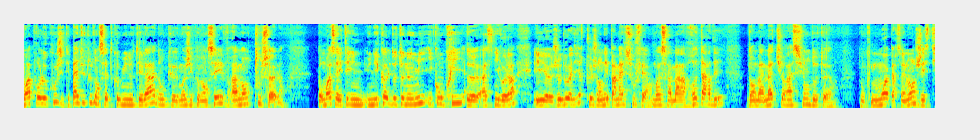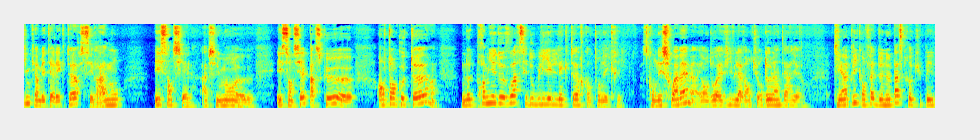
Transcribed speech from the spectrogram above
Moi, pour le coup, j'étais pas du tout dans cette communauté-là, donc euh, moi j'ai commencé vraiment tout seul. Pour moi, ça a été une, école d'autonomie, y compris euh, à ce niveau-là, et euh, je dois dire que j'en ai pas mal souffert. Moi, ça m'a retardé dans ma maturation d'auteur. Donc moi, personnellement, j'estime qu'un bêta-lecteur, c'est vraiment essentiel, absolument essentiel, parce que en tant qu'auteur, notre premier devoir, c'est d'oublier le lecteur quand on écrit. Parce qu'on est soi-même et on doit vivre l'aventure de l'intérieur, qui implique en fait de ne pas se préoccuper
